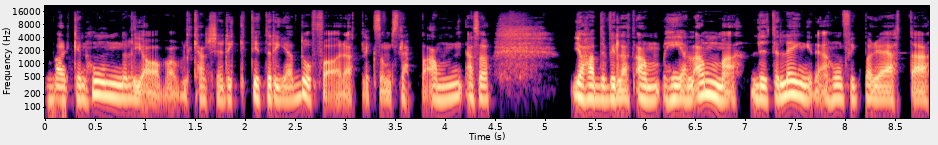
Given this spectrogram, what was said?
varken hon eller jag var väl kanske riktigt redo för att liksom släppa am alltså, Jag hade velat am helamma lite längre. Hon fick börja äta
